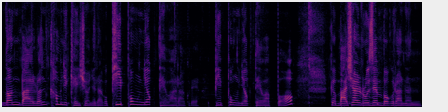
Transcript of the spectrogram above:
Non-Violent Communication이라고 비폭력 대화라 그래요. 비폭력 대화법. 그 마샬 로젠버그라는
